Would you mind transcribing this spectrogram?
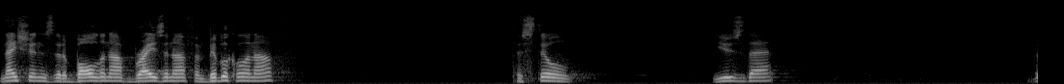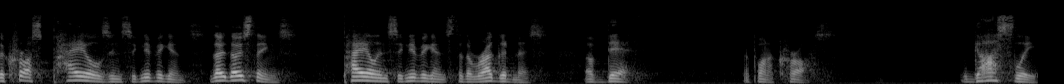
nations that are bold enough, brazen enough, and biblical enough to still use that the cross pales in significance. Those things pale in significance to the ruggedness of death upon a cross. Ghastly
